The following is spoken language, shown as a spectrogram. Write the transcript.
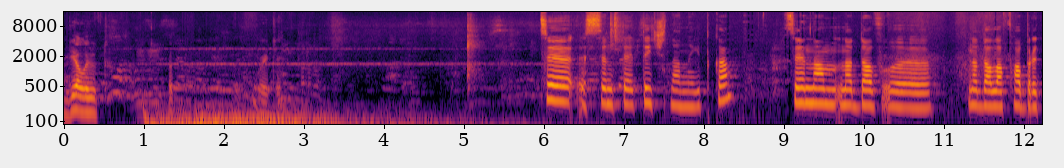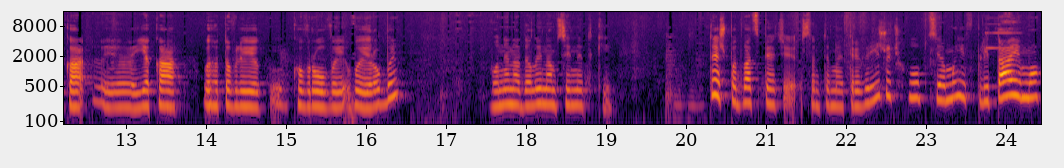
делают эти. Це синтетична нитка. Це нам надав, е, надала фабрика, е, яка виготовлює коврові вироби. Вони надали нам ці нитки. Теж по 25 сантиметрів ріжуть хлопці, а ми її вплітаємо.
